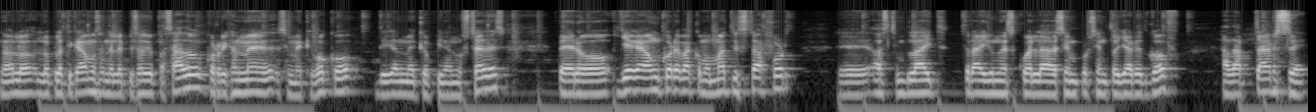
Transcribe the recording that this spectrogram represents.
¿no? Lo, lo platicábamos en el episodio pasado, corríjanme si me equivoco, díganme qué opinan ustedes, pero llega un coreback como Matthew Stafford, eh, Austin Blight trae una escuela 100% Jared Goff, adaptarse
